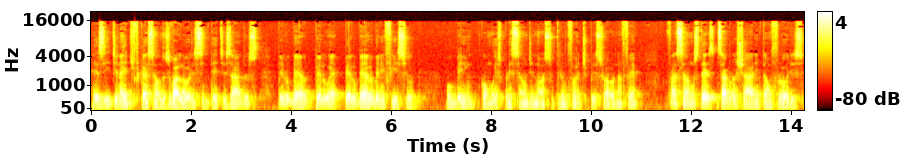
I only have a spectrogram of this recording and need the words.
Reside na edificação dos valores sintetizados pelo belo, pelo, é, pelo belo benefício, o bem como expressão de nosso triunfante pessoal na fé. Façamos desabrochar então flores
